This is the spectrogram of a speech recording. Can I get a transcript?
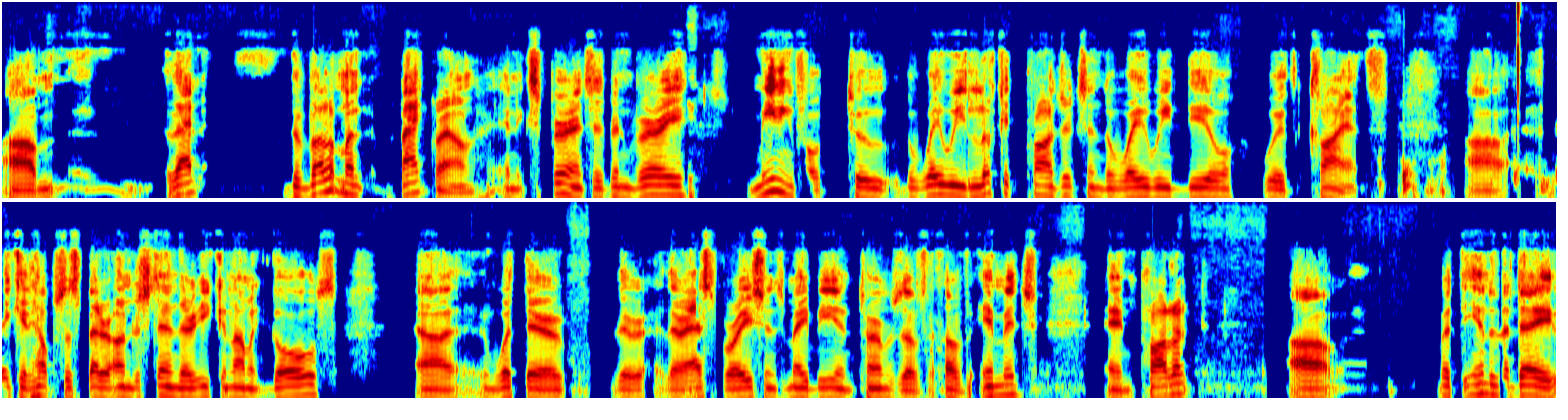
Um, that development background and experience has been very meaningful to the way we look at projects and the way we deal with clients. Uh, I think it helps us better understand their economic goals, uh, what their their their aspirations may be in terms of, of image and product. Uh, but at the end of the day,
